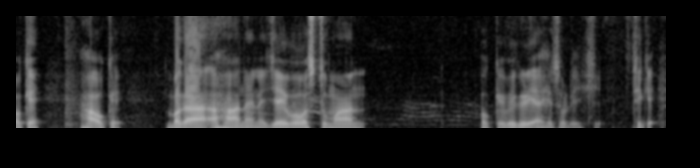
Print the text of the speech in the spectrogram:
ओके? हां ओके. बघा हां नाही नाही जैव वस्तुमान ओके वेगळी आहे थोडीशी. ठीक आहे.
